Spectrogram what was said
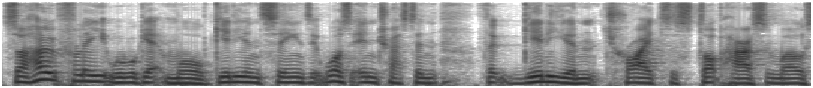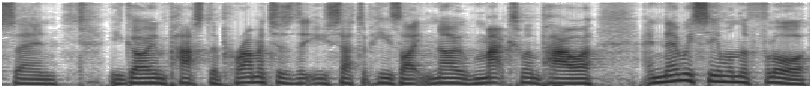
So hopefully we will get more more Gideon scenes. It was interesting that Gideon tried to stop Harrison Wells saying, You're going past the parameters that you set up. He's like, No, maximum power. And then we see him on the floor.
